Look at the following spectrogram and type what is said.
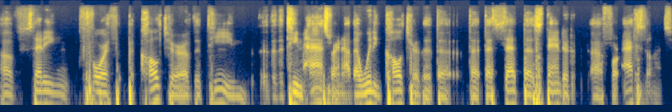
of setting forth the culture of the team that the team has right now, that winning culture that the, that, that set the standard uh, for excellence.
